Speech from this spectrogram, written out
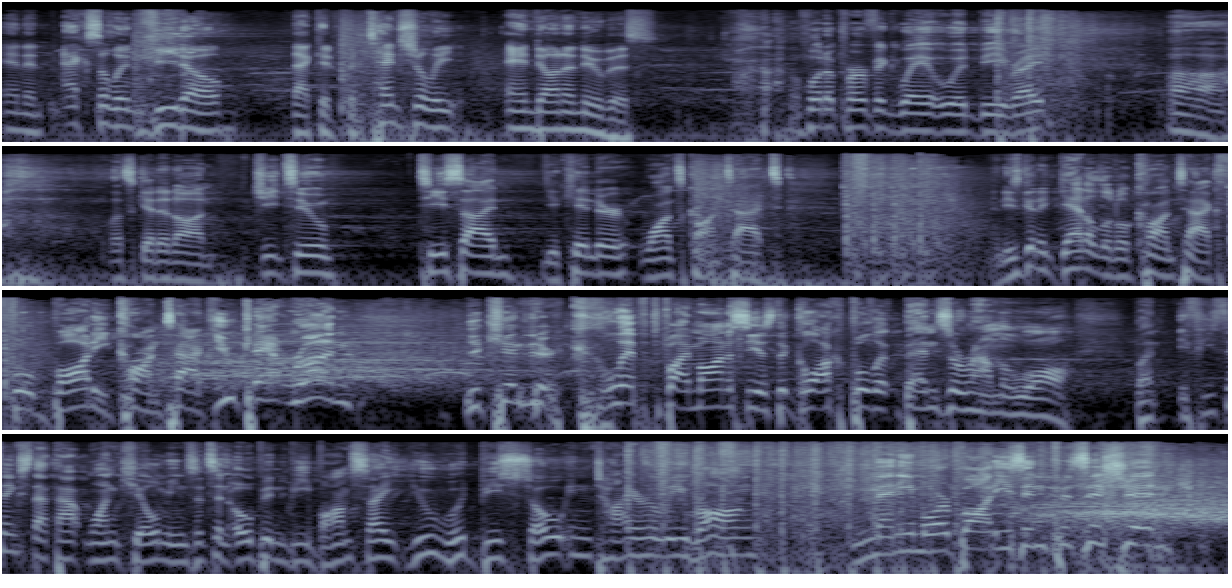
and an excellent veto that could potentially end on Anubis. what a perfect way it would be, right? Ah, let's get it on. G2, T-side, Yekindar wants contact. And he's gonna get a little contact, full body contact. You can't run! Yekindar clipped by m0NESY as the Glock bullet bends around the wall. But if he thinks that that one kill means it's an open B bomb site, you would be so entirely wrong. Many more bodies in position.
